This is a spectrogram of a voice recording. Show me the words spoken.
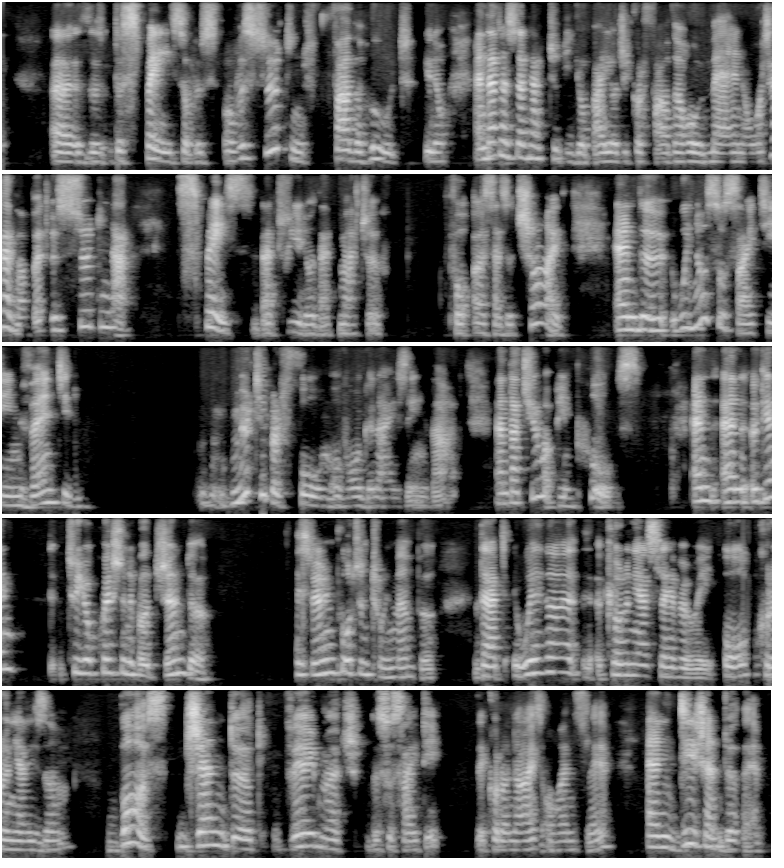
uh, the, the space of a, of a certain fatherhood, you know, and that doesn't have to be your biological father or man or whatever, but a certain uh, space that, you know, that matter for us as a child. And uh, we know society invented multiple form of organizing that and that Europe imposed. And, and again, to your question about gender, it's very important to remember that whether colonial slavery or colonialism, both gendered very much the society they colonize or enslave and degender them.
